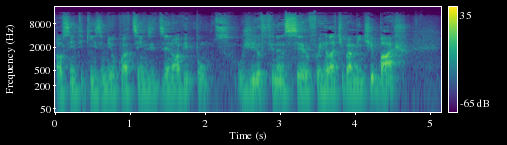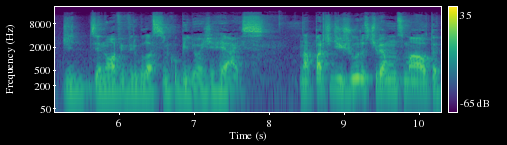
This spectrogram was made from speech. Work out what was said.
aos 115.419 pontos. O giro financeiro foi relativamente baixo, de 19,5 bilhões de reais. Na parte de juros, tivemos uma alta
